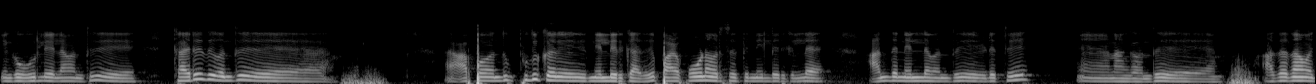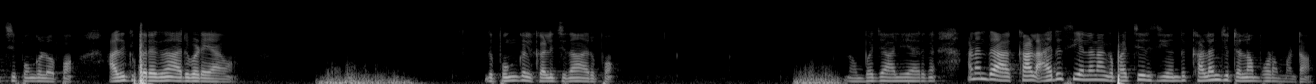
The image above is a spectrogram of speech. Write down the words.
எங்கள் ஊர்லெலாம் வந்து கருது வந்து அப்போ வந்து புது கரு நெல் இருக்காது. ப போன வருஷத்து நெல் இருக்குல்ல அந்த நெல்லை வந்து எடுத்து நாங்கள் வந்து அதை தான் வச்சு பொங்கல் வைப்போம். அதுக்கு பிறகு தான் அறுவடை ஆகும். இந்த பொங்கல் கழித்து தான் அறுப்போம். ரொம்ப ஜாலியாக இருக்கும் ஆனால் இந்த கல அரிசியெல்லாம் நாங்கள் பச்சரிசி வந்து களைஞ்சிட்டெல்லாம் போட மாட்டோம்.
